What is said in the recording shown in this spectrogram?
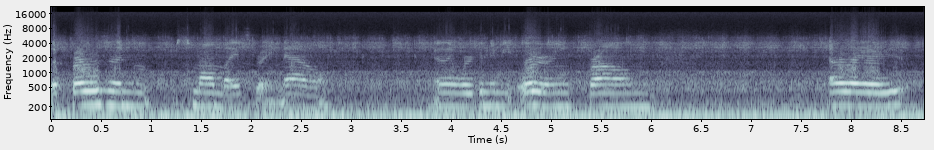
the frozen small mice right now. And then we're going to be ordering from LA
